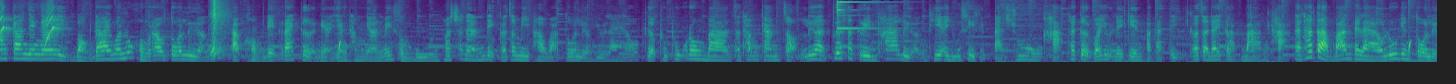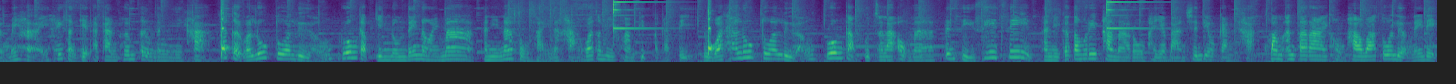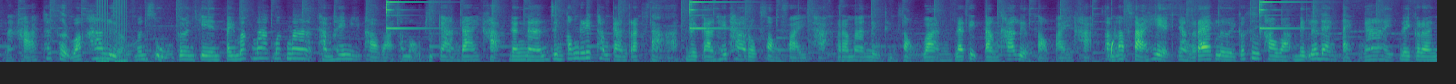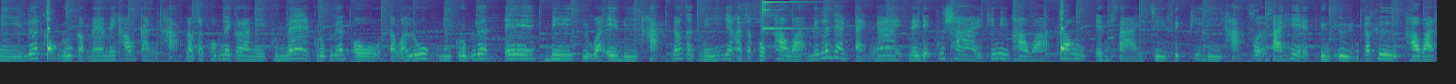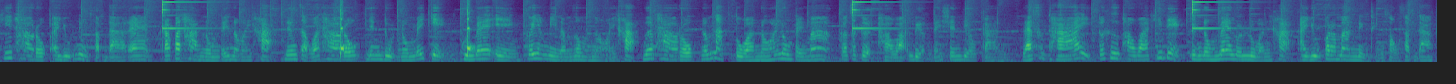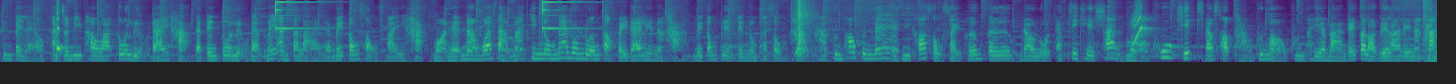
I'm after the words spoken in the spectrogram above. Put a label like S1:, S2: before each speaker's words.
S1: อาการยังไงบอกได้ว่าลูกของเราตัวเหลืองตับของเด็กแรกเกิดเนี่ยยังทำงานไม่สมบูรณ์เพราะฉะนั้นเด็กก็จะมีภาวะตัวเหลืองอยู่แล้ว เกือบทุกๆโรงพยาบาลจะทำการเจาะเลือดเพื่อสกรีนค่าเหลืองที่อายุ 48 ชั่วโมงค่ะถ้าเกิดว่าอยู่ในเกณฑ์ปกติก็จะได้กลับบ้านค่ะ แต่ถ้ากลับบ้านไปแล้วลูกยังตัวเหลืองไม่หายให้สังเกตอาการเพิ่มเติมดังนี้ค่ะ เกิดว่าลูกตัวเหลือง ร่วมกับกินนมได้น้อยมาก อันนี้น่าสงสัยนะคะ ว่าจะมีความผิดปกติ หรือว่าถ้าลูกตัวเหลือง ร่วมกับอุจจาระออกมา เป็นสีซีดๆอันนี้ก็ต้องรีบพามาโรงพยาบาลเช่นเดียวกันค่ะ ความอันตรายของภาวะตัวเหลืองในเด็กนะคะ ถ้าเกิดว่าค่าเหลืองมันสูงเกินเกณฑ์ไปมากๆมากๆทำให้มีภาวะสมองพิการได้ค่ะ ดังนั้นจึงต้องรีบทำการรักษา โดยการให้ทารกส่องไฟค่ะ ประมาณ 1-2 วัน และติดตามค่าเหลืองต่อไปค่ะสำหรับสาเหตุอย่างแรกเลยก็คือภาวะเม็ดเลือดแดงแตกง่าย ในกรณีเลือดของลูกกับแม่ไม่เข้ากันค่ะ เราจะพบในกรณีคุณแม่กรุ๊ปเลือด O แต่ว่าลูกมีกรุ๊ปเลือด A B หรือว่า AB ค่ะ นอกจากนี้ยังอาจจะพบภาวะเม็ดเลือดแดงแตกง่าย ในเด็กผู้ชายที่มีภาวะพร่องเอนไซม์ G6PD ค่ะ ส่วนสาเหตุอื่นๆ ก็คือภาวะที่ทารกอายุ 1 สัปดาห์แรก รับประทานนมได้น้อยค่ะ เนื่องจากว่าทารกยังดูดนมไม่เก่ง คุณแม่เองก็ยังมีน้ำนมน้อยค่ะ เมื่อทารกน้ำหนักตัวน้อยลงไปมาก ก็จะเกิดภาวะเหลืองได้เช่นเดียวกัน และสุดท้ายก็คือภาวะที่เด็กกินนมแม่ล้วนๆค่ะ อายุประมาณ 1-2 สัปดาห์ขึ้นไปแล้ว อาจจะมีภาวะตัวเหลืองได้ค่ะ แต่เป็นตัวเหลืองแบบไม่อันตรายและไม่ต้องส่องไฟค่ะหมอแนะนำว่าสามารถกินนมแม่ล้วนๆต่อไปได้เลยนะคะ ไม่ต้องเปลี่ยนเป็นนมผสมค่ะหากคุณพ่อคุณแม่มีข้อสงสัยเพิ่มเติมดาวน์โหลดแอปพลิเคชันหมอคู่คิดแล้วสอบถามคุณหมอคุณพยาบาลได้ตลอดเวลาเลยนะคะ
